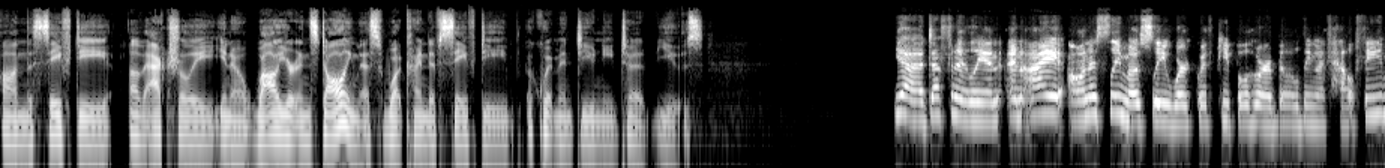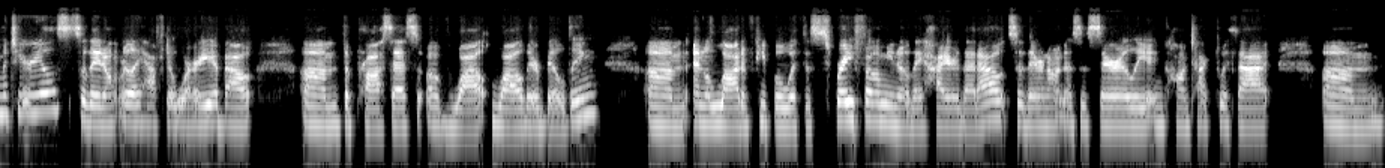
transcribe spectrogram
on the safety of actually, you know, while you're installing this, what kind of safety equipment do you need to use? Yeah, definitely. And and I honestly mostly work with people who are building with healthy materials, so they don't really have to worry about um, the process of while while they're building. Um, and a lot of people with the spray foam, you know, they hire that out, so they're not necessarily in contact with that. Um,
